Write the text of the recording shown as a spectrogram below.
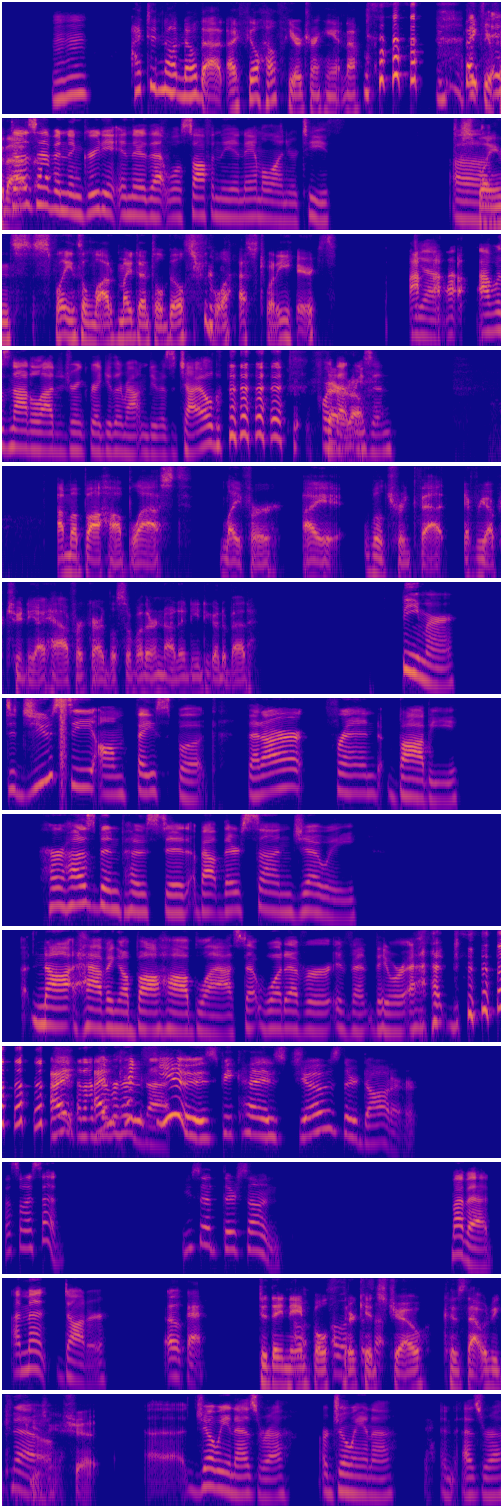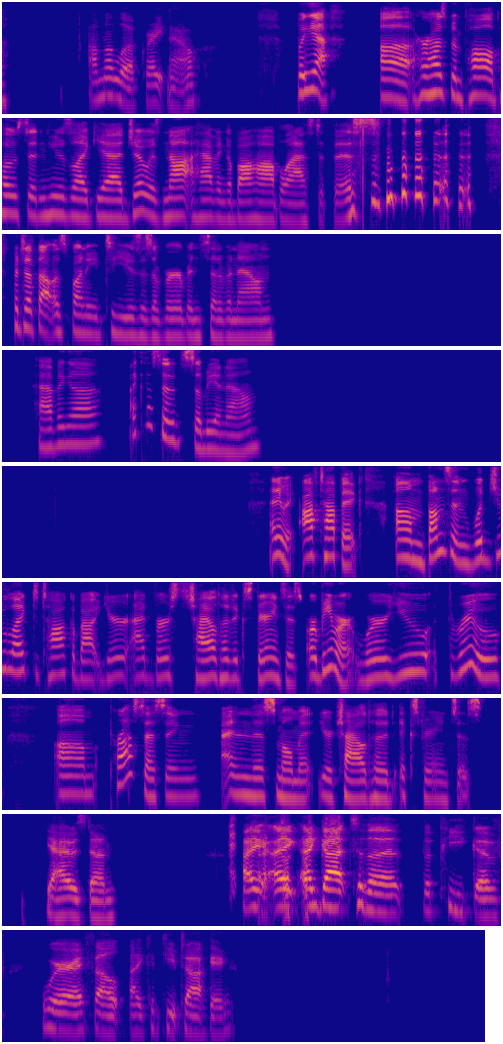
Mm-hmm. I did not know that. I feel healthier drinking it now. Thank It- you for it that. does have an ingredient in there that will soften the enamel on your teeth. Uh, explains explains a lot of my dental bills for the last 20 years. yeah, I, I was not allowed to drink regular Mountain Dew as a child for Fair that enough. reason. I'm a Baja Blast lifer. I will drink that every opportunity I have, regardless of whether or not I need to go to bed. Beamer, did you see on Facebook that our friend Bobby, her husband posted about their son Joey not having a Baja Blast at whatever event they were at? I And I've I'm never heard that. confused because Joe's their daughter. That's what I said. You said their son. My bad. I meant daughter. Okay. Did they name I'll- both I'll their kids up. Joe? Because that would be confusing No. as shit. Uh, Joey and Ezra, or Joanna and Ezra. I'm gonna look right now. But yeah, uh, her husband Paul posted and he was like, "Yeah, Joe is not having a Baja Blast at this," which I thought was funny to use as a verb instead of a noun. Having a, I guess it would still be a noun. Anyway, off topic. Um, Bunsen, would you like to talk about your adverse childhood experiences? Or Beamer, were you through um processing in this moment your childhood experiences? Yeah, I was done. I I I got to the the peak of where I felt I could keep talking.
